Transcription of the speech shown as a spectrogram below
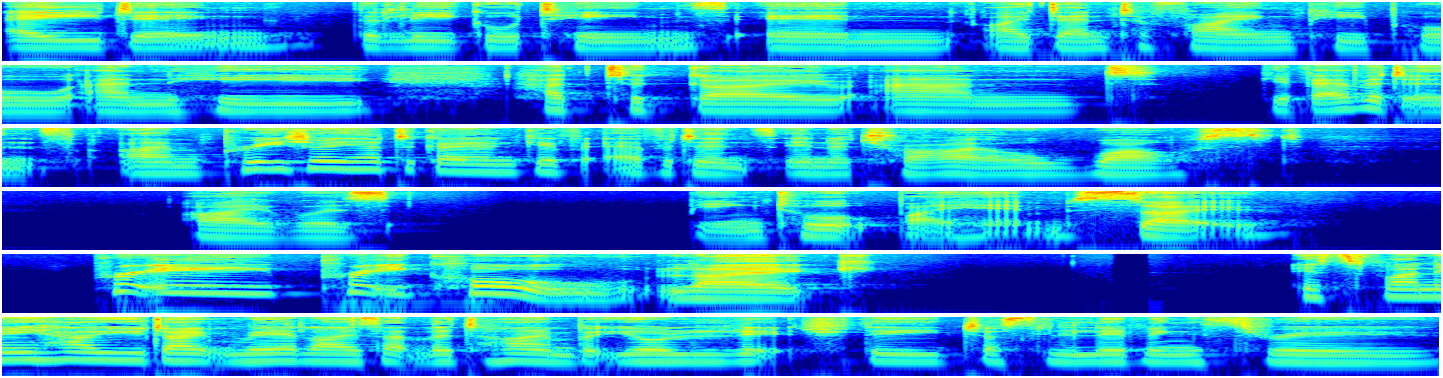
aiding the legal teams in identifying people, and he had to go and give evidence. I'm pretty sure he had to go and give evidence in a trial whilst I was being taught by him. So pretty pretty cool. Like it's funny how you don't realize at the time, but you're literally just living through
